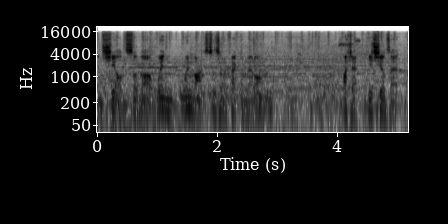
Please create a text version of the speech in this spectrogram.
and shield, so the wind wind box doesn't affect him at all. Watch that, he shields that.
